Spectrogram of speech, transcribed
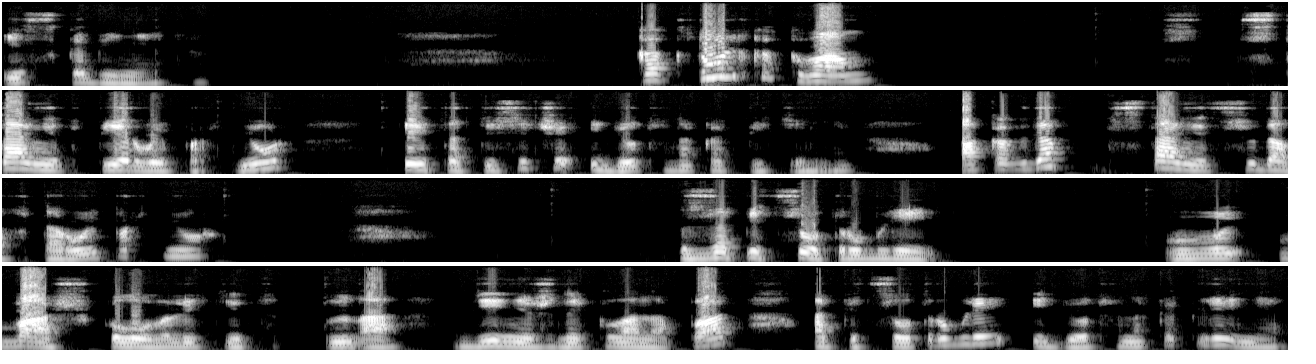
из кабинета». Как только к вам станет первый партнер, эта тысяча идет в накопительный. А когда станет сюда второй партнер, за 500 рублей вы, ваш клон летит на денежный клонопад, а 500 рублей идет в накопление.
